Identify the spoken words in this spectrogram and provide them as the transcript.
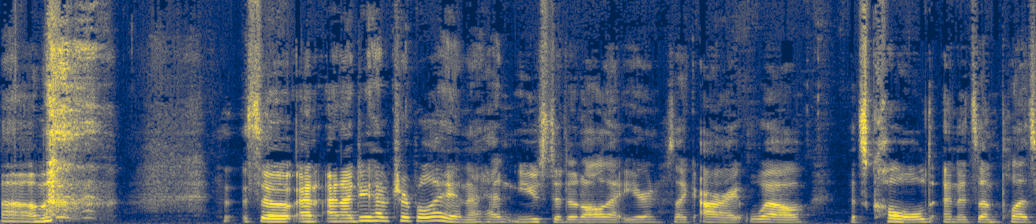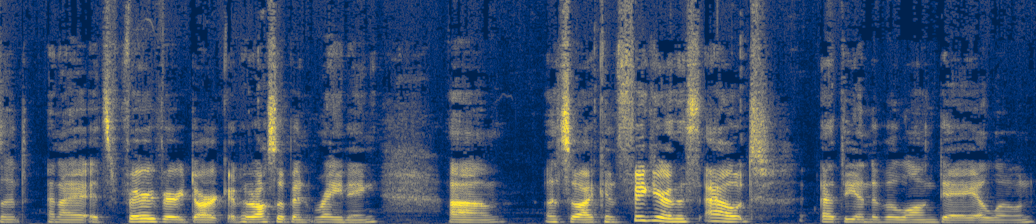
Um, so and and I do have AAA, and I hadn't used it at all that year. And it's like, all right, well, it's cold and it's unpleasant, and I it's very very dark, and it had also been raining, um, and so I can figure this out at the end of a long day alone,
